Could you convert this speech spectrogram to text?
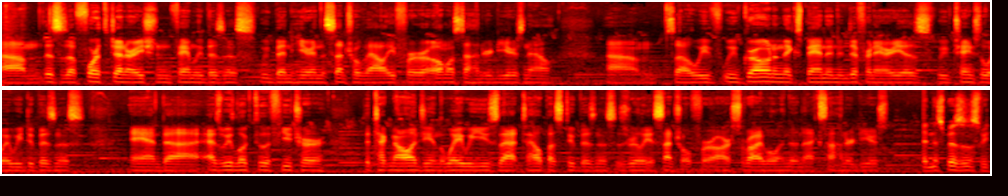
Um, this is a fourth generation family business. We've been here in the Central Valley for almost 100 years now. Um, so we've, we've grown and expanded in different areas. We've changed the way we do business. And uh, as we look to the future, the technology and the way we use that to help us do business is really essential for our survival into the next 100 years. In this business, we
